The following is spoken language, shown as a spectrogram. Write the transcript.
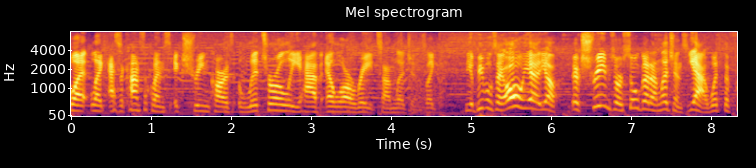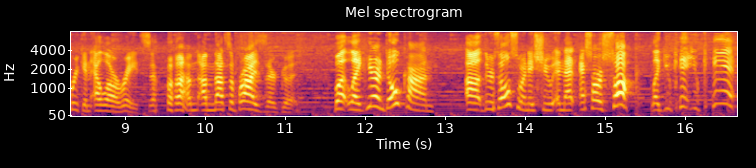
but like as a consequence, Extreme cards literally have LR rates on Legends. Like people say, oh yeah, yeah, Extremes are so good on Legends. Yeah, with the freaking LR rates. I'm, I'm not surprised they're good. But like here in Dokkan, uh, there's also an issue in that SR suck. Like you can't, you can't.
